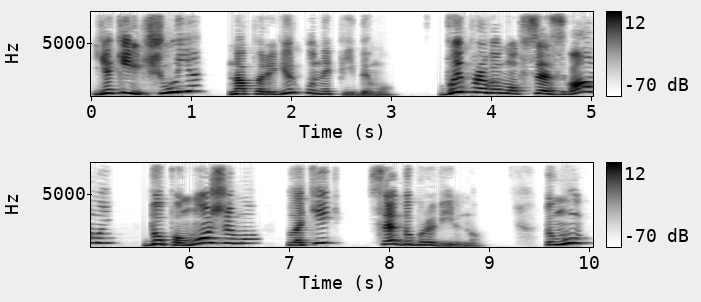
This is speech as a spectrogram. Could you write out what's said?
Який чує, на перевірку не підемо. Виправимо все з вами, допоможемо, платіть все добровільно. Тому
